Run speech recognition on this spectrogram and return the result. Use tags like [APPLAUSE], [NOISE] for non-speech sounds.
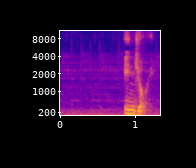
Enjoy.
